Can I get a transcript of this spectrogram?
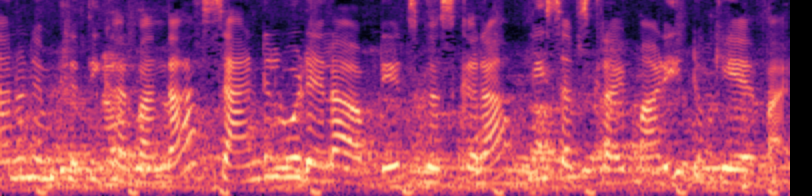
ನಾನು ನಿಮ್ಮ ಕೃತಿಕ್ ಹರ್ಬಂದ ಸ್ಯಾಂಡಲ್ವುಡ್ ಎಲ್ಲ ಅಪ್ಡೇಟ್ಸ್ಗೋಸ್ಕರ ಪ್ಲೀಸ್ ಸಬ್ಸ್ಕ್ರೈಬ್ ಮಾಡಿ ಟು ಕೆ ಎಫ್ ಐ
